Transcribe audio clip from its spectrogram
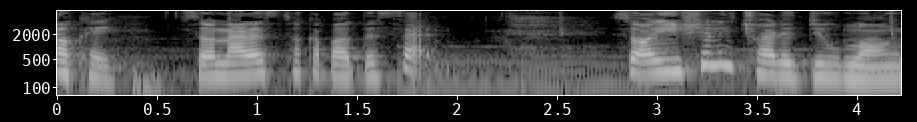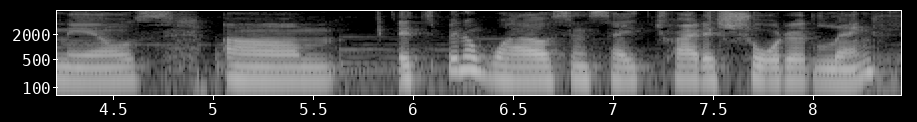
Okay, so now let's talk about the set. So I usually try to do long nails. Um, it's been a while since I tried a shorter length.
